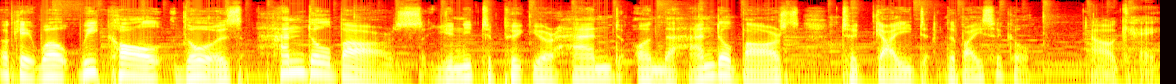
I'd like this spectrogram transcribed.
？Okay, well, we call those handlebars. You need to put your hand on the handlebars to guide the bicycle. OK，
